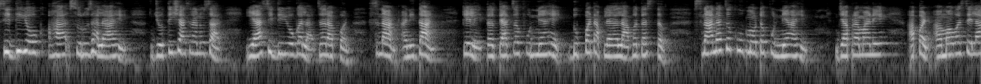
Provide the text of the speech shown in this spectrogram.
सिद्धियोग हा सुरू झाला आहे. ज्योतिषशास्त्रानुसार या सिद्धियोगाला जर आपण स्नान आणि दान केले तर त्याचं पुण्य हे दुप्पट आपल्याला लाभत असतं. स्नानाचं खूप मोठं पुण्य आहे. ज्याप्रमाणे आपण अमावस्येला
